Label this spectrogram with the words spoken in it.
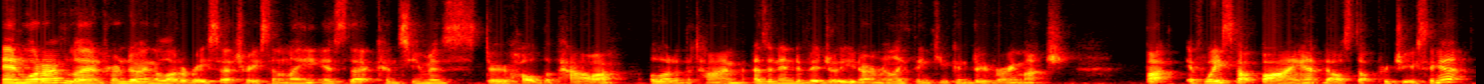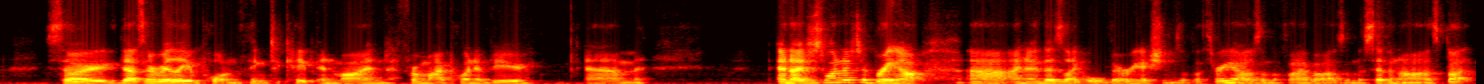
And what I've learned from doing a lot of research recently is that consumers do hold the power a lot of the time. As an individual, you don't really think you can do very much. But if we stop buying it, they'll stop producing it. So that's a really important thing to keep in mind from my point of view. Um, and I just wanted to bring up uh, I know there's like all variations of the three R's and the five R's and the seven R's, but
